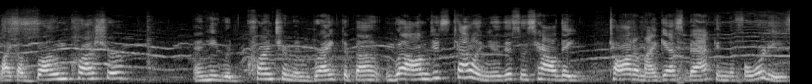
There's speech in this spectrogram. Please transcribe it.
like a bone crusher, and he would crunch him and break the bone. Well, I'm just telling you, this was how they taught him, I guess, back in the 40s.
